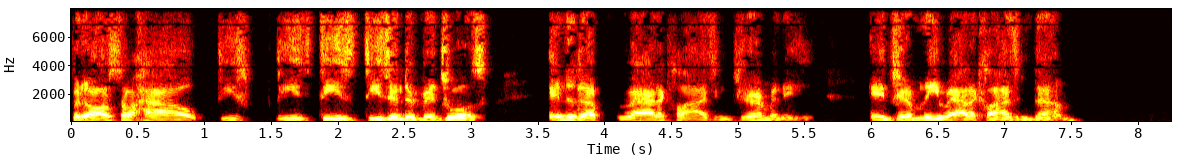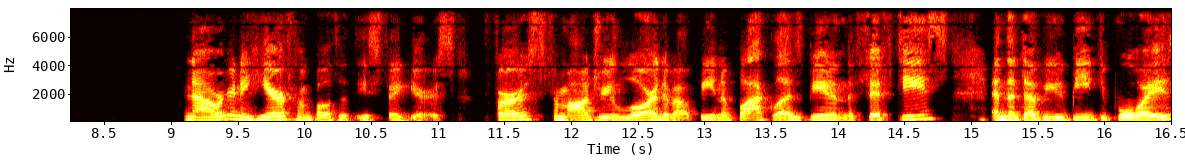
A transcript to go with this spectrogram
but also how these these these these individuals ended up radicalizing Germany and Germany radicalizing them. Now we're going to hear from both of these figures. First, from Audre Lorde about being a black lesbian in the 50s, and then W.B. Du Bois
